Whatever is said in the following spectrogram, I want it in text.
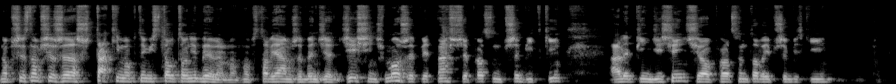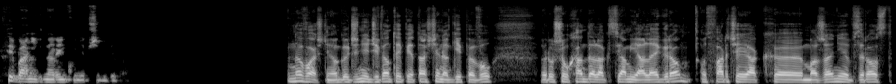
No przyznam się, że aż takim optymistą to nie byłem. Obstawiałem, że będzie 10, może 15% przebitki, ale 50% przebitki chyba nikt na rynku nie przewidywał. No właśnie, o godzinie 9.15 na GPW ruszył handel akcjami Allegro. Otwarcie jak e, marzenie, wzrost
